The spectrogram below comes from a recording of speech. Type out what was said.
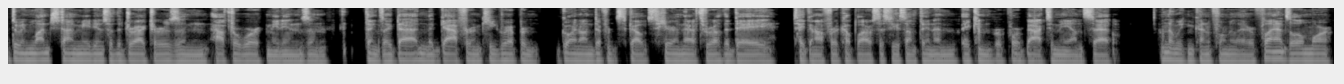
doing lunchtime meetings with the directors and after work meetings and things like that. And the gaffer and key grip are going on different scouts here and there throughout the day, taking off for a couple hours to see something, and they can report back to me on set. And then we can kind of formulate our plans a little more.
